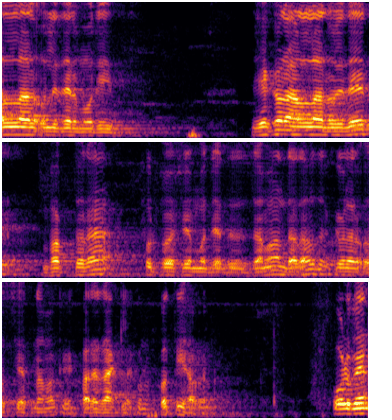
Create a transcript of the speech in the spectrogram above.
আল্লাহর অলিদের মরিদ যে কোনো আল্লাহর অলিদের ভক্তরা ফুরফুরশি মজাদুজ্জামান দাদা হুজুর কেবলার ওসিয়তনামাকে ঘরে রাখলে কোনো ক্ষতি হবে না। পড়বেন,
